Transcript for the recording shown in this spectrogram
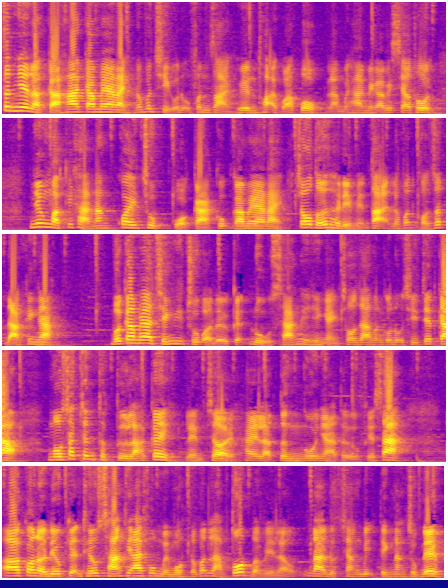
Tất nhiên là cả hai camera này nó vẫn chỉ có độ phân giải huyền thoại của Apple là 12 megapixel thôi. Nhưng mà cái khả năng quay chụp của cả cụm camera này cho tới thời điểm hiện tại nó vẫn còn rất đáng kinh ngạc. Với camera chính thì chụp ở điều kiện đủ sáng thì hình ảnh cho ra vẫn có độ chi tiết cao, màu sắc chân thực từ lá cây, nền trời hay là từng ngôi nhà từ phía xa. À, còn ở điều kiện thiếu sáng thì iPhone 11 nó vẫn làm tốt bởi vì nó cũng đang được trang bị tính năng chụp đêm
